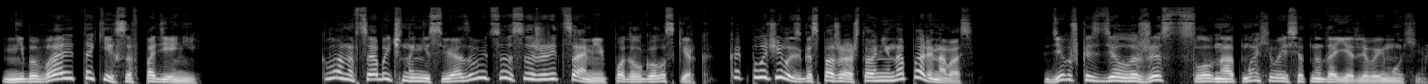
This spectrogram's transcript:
Не бывает таких совпадений. «Клановцы обычно не связываются со жрецами», — подал голос Кирк. «Как получилось, госпожа, что они напали на вас?» Девушка сделала жест, словно отмахиваясь от надоедливой мухи.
